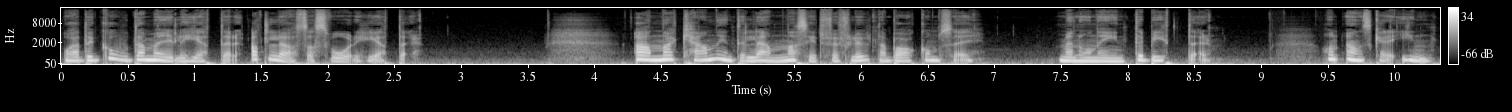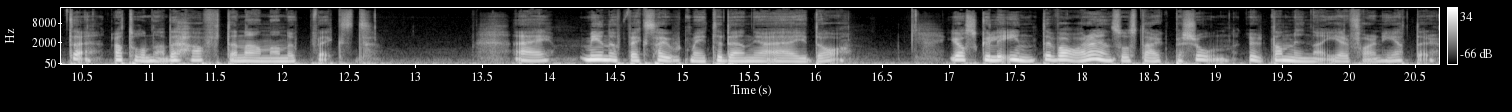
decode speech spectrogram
och hade goda möjligheter att lösa svårigheter. Anna kan inte lämna sitt förflutna bakom sig. Men hon är inte bitter. Hon önskar inte att hon hade haft en annan uppväxt. Nej, min uppväxt har gjort mig till den jag är idag. Jag skulle inte vara en så stark person utan mina erfarenheter.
